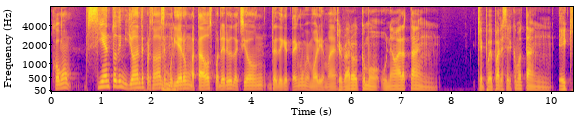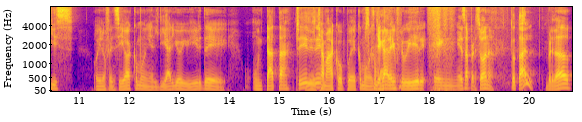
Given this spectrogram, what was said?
como cientos de millones de personas se murieron matados por héroes de acción desde que tengo memoria, mae. Qué raro, como una vara tan. que puede parecer como tan X o inofensiva como en el diario vivir de un tata Sí, y sí, un sí. chamaco puede como, Es como- llegar a influir en esa persona, Total. ¿verdad?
